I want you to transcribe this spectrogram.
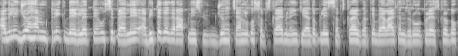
अगली जो है हम ट्रिक देख लेते हैं, उससे पहले अभी तक अगर आपने इस जो है चैनल को सब्सक्राइब नहीं किया तो प्लीज़ सब्सक्राइब करके बेल आइकन ज़रूर प्रेस कर दो।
